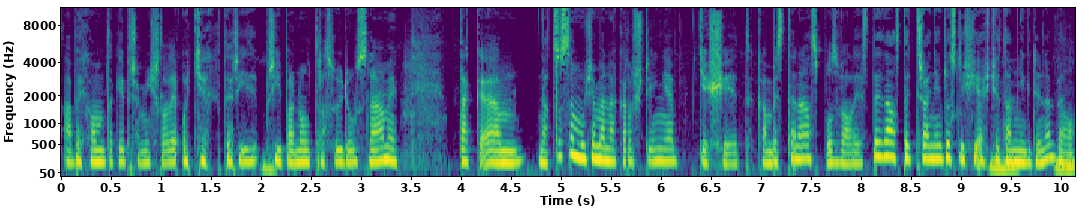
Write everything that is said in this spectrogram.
abychom taky přemýšleli o těch, kteří hmm. případnou trasu jdou s námi. Tak na co se můžeme na Karlštejně těšit? Kam byste nás pozvali? Jestli nás teď třeba někdo slyší a ještě tam nikdy nebyl.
